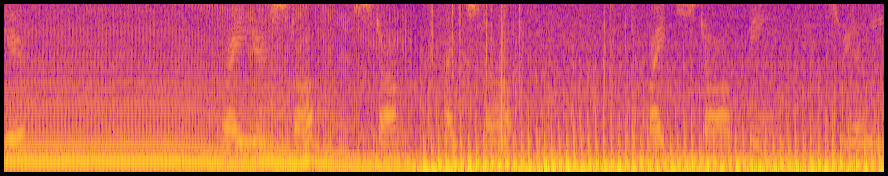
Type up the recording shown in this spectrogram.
here. Right here, stop, stop, bike stop. Bike stopping is really,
